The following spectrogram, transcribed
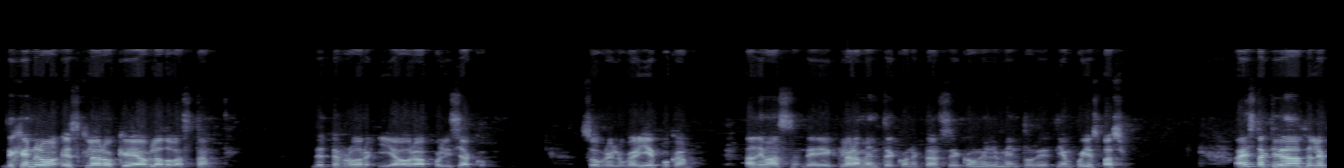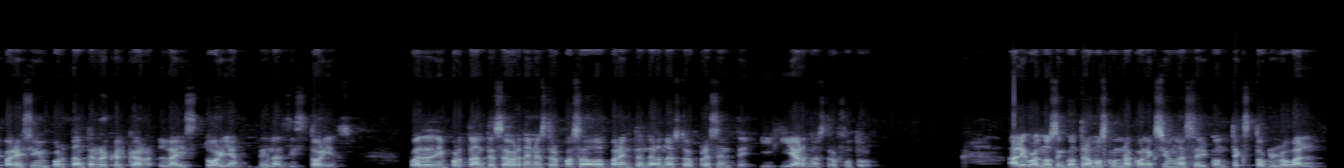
De género es claro que he hablado bastante, de terror y ahora policiaco, sobre lugar y época, además de claramente conectarse con el elemento de tiempo y espacio. A esta actividad le pareció importante recalcar la historia de las historias, pues es importante saber de nuestro pasado para entender nuestro presente y guiar nuestro futuro. Al igual nos encontramos con una conexión hacia el contexto global,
